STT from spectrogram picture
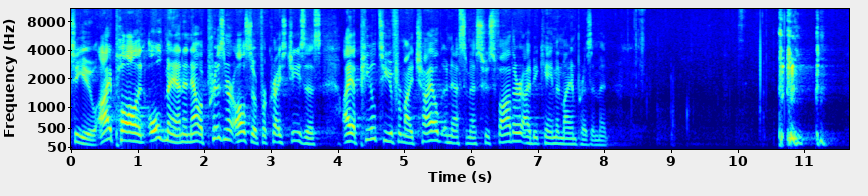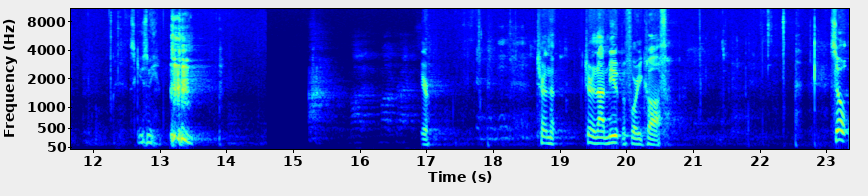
to you. I, Paul, an old man and now a prisoner also for Christ Jesus, I appeal to you for my child Onesimus, whose father I became in my imprisonment. Excuse me. Here. Turn, the, turn it on mute before you cough. So,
